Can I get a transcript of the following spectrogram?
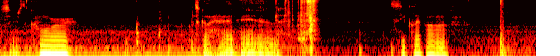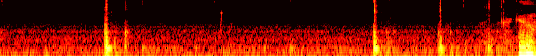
So there's the core. Let's go ahead and C-clip off. Go.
